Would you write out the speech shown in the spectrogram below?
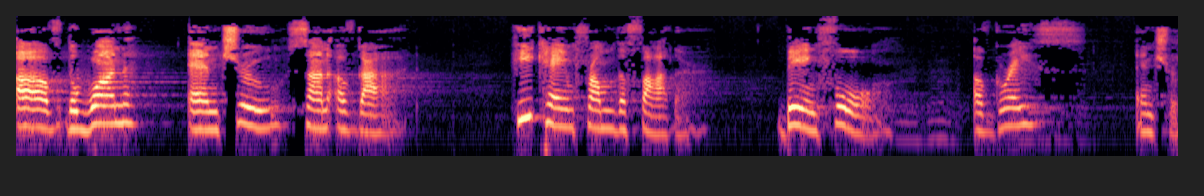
of the one and true Son of God. He came from the Father, being full of grace and truth.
